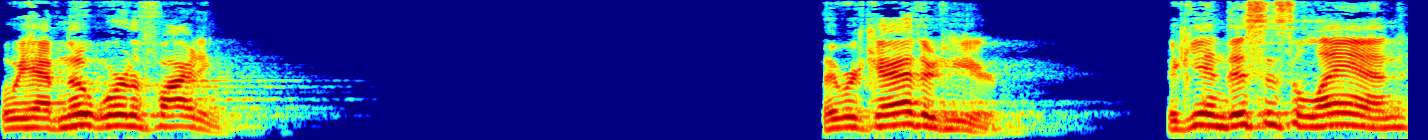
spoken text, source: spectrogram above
but we have no word of fighting. They were gathered here. Again, this is the land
